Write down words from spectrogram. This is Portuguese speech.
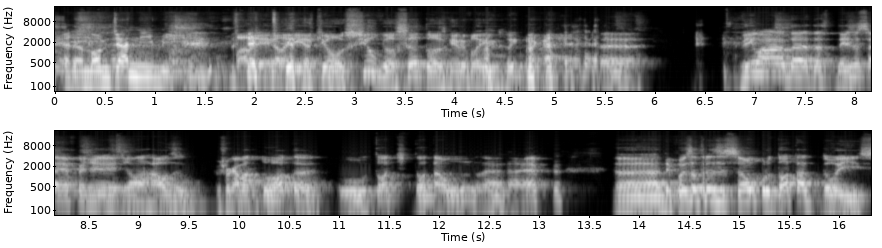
Era nome de anime. Fala aí, galerinha, aqui é o Silvio Santos Gameplays, vem pra cá. É, vim lá da- da- desde essa época de, de Lan House, eu jogava Dota, o Dot, Dota 1 né, na época. Ah, depois da transição pro Dota 2,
